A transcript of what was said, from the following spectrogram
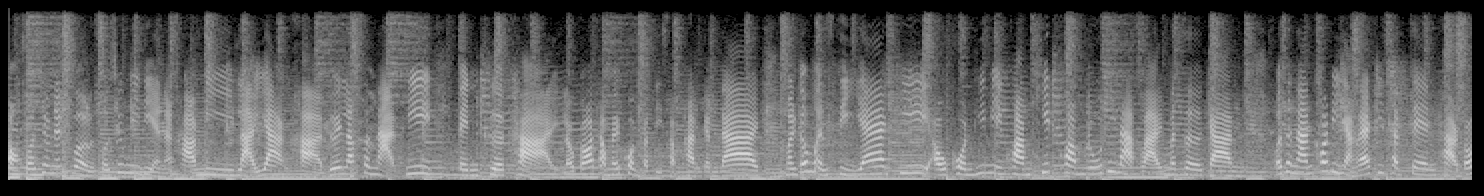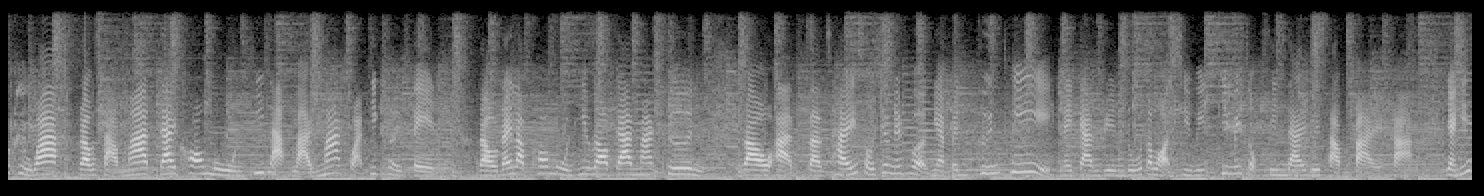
ขอดีของโซเชียลเน็ตเวิร์กหรือโซเชียลมีเดียนะคะ มีหลายอย่างค่ะ ด้วยลักษณะที่เป็นเครือข่าย แล้วก็ทำให้คนปฏิสัมพันธ์กันได้ มันก็เหมือนสี่แยกที่เอาคนที่มีความคิดความรู้ที่หลากหลายมาเจอกัน เพราะฉะนั้นข้อดีอย่างแรกที่ชัดเจนค่ะ ก็คือว่าเราสามารถได้ข้อมูลที่หลากหลายมากกว่าที่เคยเป็น เราได้รับข้อมูลที่รอบด้านมากขึ้น เราอาจจะใช้โซเชียลเน็ตเวิร์กเนี่ยเป็นพื้นที่ในการเรียนรู้ตลอดชีวิตที่ไม่จบสิ้นได้ด้วยซ้ำไปค่ะ อย่างที่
